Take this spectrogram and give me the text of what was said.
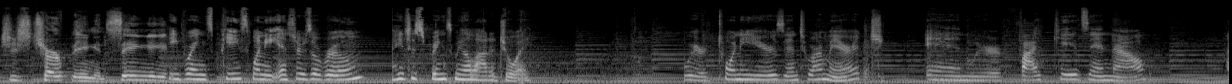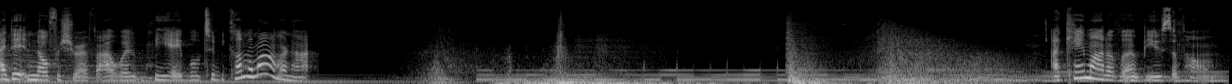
she's chirping and singing. He brings peace when he enters a room. He just brings me a lot of joy. We're 20 years into our marriage and we're five kids in now. I didn't know for sure if I would be able to become a mom or not. I came out of an abusive home.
